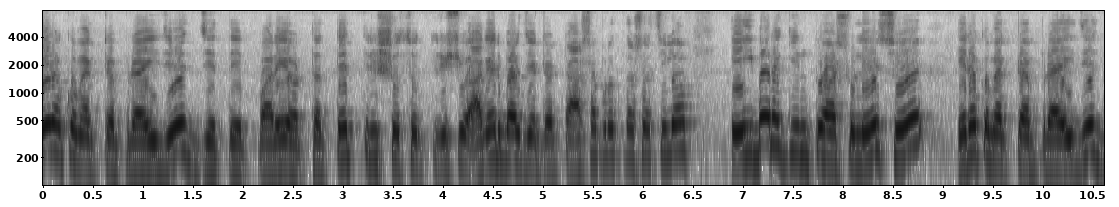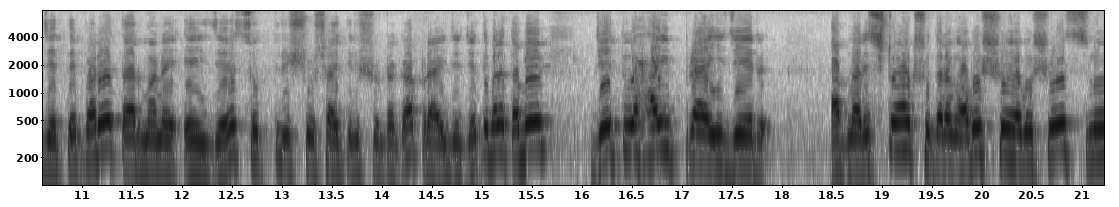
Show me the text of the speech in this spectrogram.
এরকম একটা প্রাইজে যেতে পারে, অর্থাৎ তেত্রিশশো, ছত্রিশশো আগের বার যেটা একটা আশা প্রত্যাশা ছিল, এইবারে কিন্তু আসলে সে এরকম একটা প্রাইজে যেতে পারে, তার মানে এই যে ছত্রিশশো সাঁত্রিশশো টাকা প্রাইজে যেতে পারে। তবে যেহেতু হাই প্রাইজের আপনার স্টক সুতরাং অবশ্যই অবশ্যই স্লো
